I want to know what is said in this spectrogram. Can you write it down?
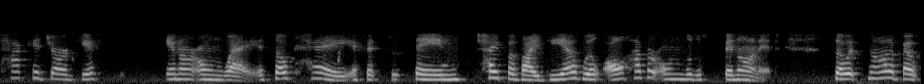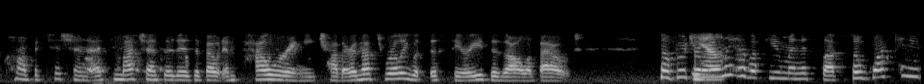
package our gifts in our own way. It's okay if it's the same type of idea, we'll all have our own little spin on it. So it's not about competition as much as it is about empowering each other. And that's really what this series is all about. So, Bouchra, yeah. we only have a few minutes left. So, what can you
